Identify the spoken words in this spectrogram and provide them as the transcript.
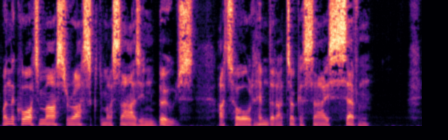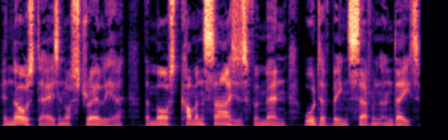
When the quartermaster asked my size in boots, I told him that I took a size 7. In those days, in Australia, the most common sizes for men would have been 7 and 8.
